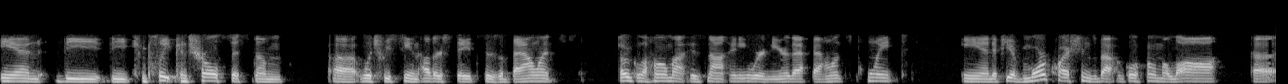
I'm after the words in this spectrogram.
and the the complete control system, uh, which we see in other states. There's a balance. Oklahoma is not anywhere near that balance point. And if you have more questions about Oklahoma law uh,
